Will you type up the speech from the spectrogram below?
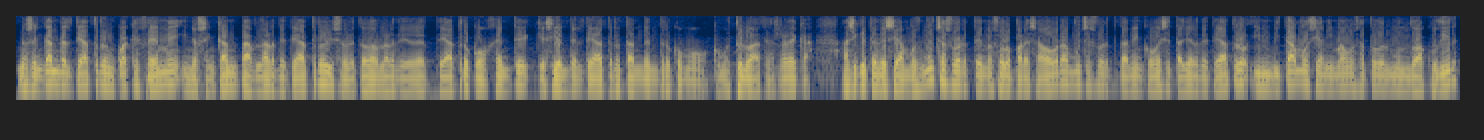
Nos encanta el teatro en Quack FM y nos encanta hablar de teatro y sobre todo hablar de teatro con gente que siente el teatro tan dentro como, como tú lo haces, Rebeca. Así que te deseamos mucha suerte no solo para esa obra, mucha suerte también con ese taller de teatro. Invitamos y animamos a todo el mundo a acudir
